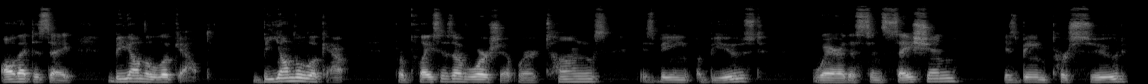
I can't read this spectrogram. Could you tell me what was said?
all that to say, be on the lookout. Be on the lookout for places of worship where tongues is being abused, where the sensation is being pursued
